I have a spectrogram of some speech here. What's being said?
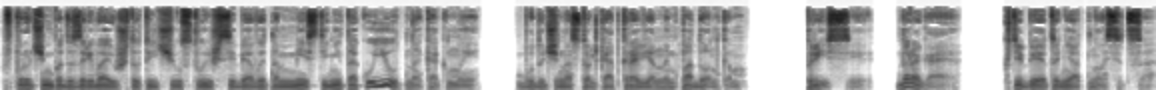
Впрочем, подозреваю, что ты чувствуешь себя в этом месте не так уютно, как мы, будучи настолько откровенным подонком. Присси, дорогая, к тебе это не относится.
